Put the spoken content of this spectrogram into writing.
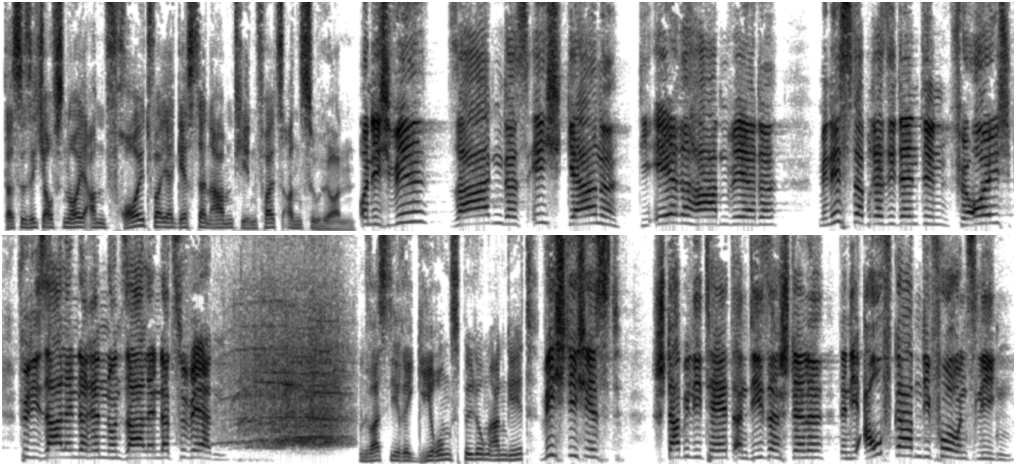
Dass sie sich aufs Neue anfreut, war ja gestern Abend jedenfalls anzuhören. Und ich will sagen, dass ich gerne die Ehre haben werde, Ministerpräsidentin für euch, für die Saarländerinnen und Saarländer zu werden. Und was die Regierungsbildung angeht? Wichtig ist Stabilität an dieser Stelle, denn die Aufgaben, die vor uns liegen,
